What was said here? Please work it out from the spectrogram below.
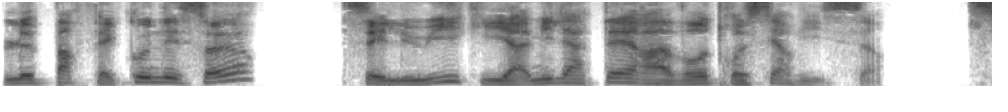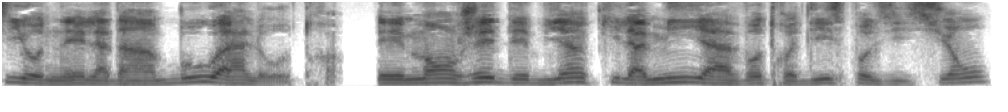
le parfait connaisseur? C'est lui qui a mis la terre à votre service sillonnez-la d'un bout à l'autre, et mangez des biens qu'il a mis à votre disposition,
